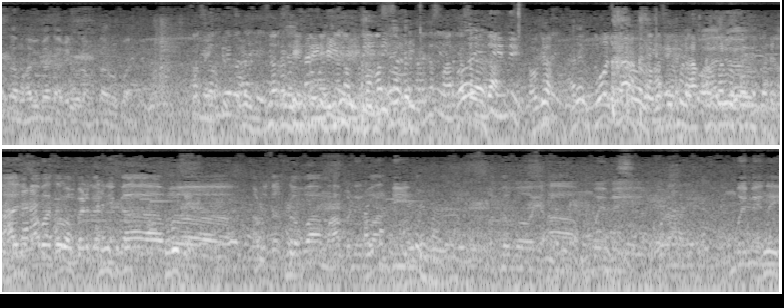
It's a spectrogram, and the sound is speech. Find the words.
असा महाविकास आघाडीवर आमचा आरोप आहे. आज बाबासाहेब आंबेडकरांनी का का अड़सठवा महापरिनिर्वाण दिन मतलब यहाँ मुंबई में मुंबई में में नहीं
